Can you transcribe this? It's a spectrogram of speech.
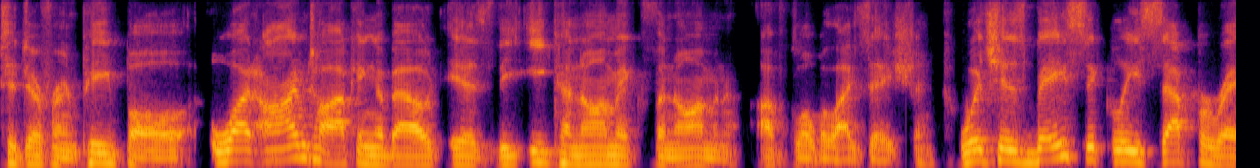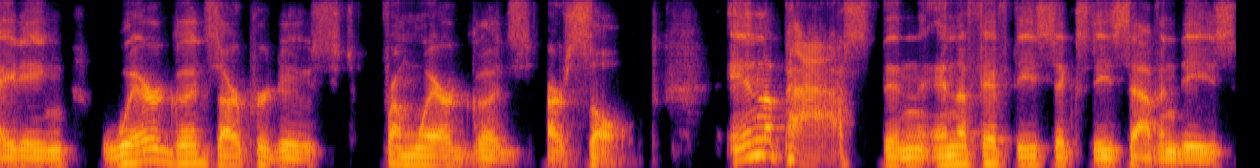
to different people. What I'm talking about is the economic phenomenon of globalization, which is basically separating where goods are produced from where goods are sold in the past, in, in the 50s, 60s, 70s,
